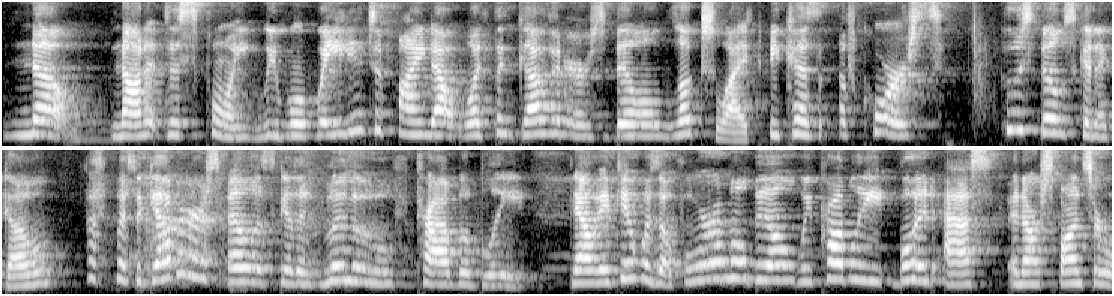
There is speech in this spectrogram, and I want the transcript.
no, not at this point. We were waiting to find out what the governor's bill looks like because, of course, whose bill's going to go? the governor's bill is going to move probably. Now, if it was a horrible bill, we probably would ask, and our sponsor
